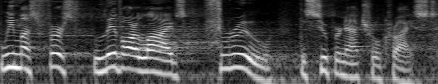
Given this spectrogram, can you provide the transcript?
we must first live our lives through the supernatural Christ.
